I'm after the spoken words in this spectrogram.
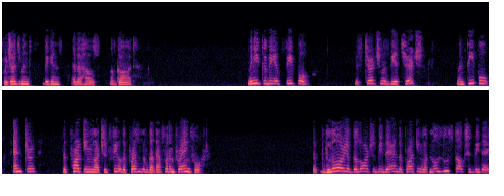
For judgment begins at the house of God. We need to be a people. This church must be a church. When people enter the parking lot should feel the presence of God. That's what I'm praying for. The glory of the Lord should be there in the parking lot. No loose talk should be there.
